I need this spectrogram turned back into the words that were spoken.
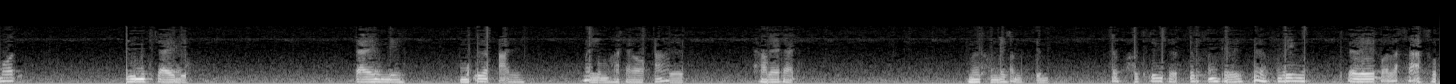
หมดดีมใจดีใจมีหมือตายไม่ยอมหายใจออกเลยทำได้ได้เมื่อทำได้สำเร็จจะพอทิ้งเถิดจะสังเกตเพื่อทิ้งทะเลก็รักษาสด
